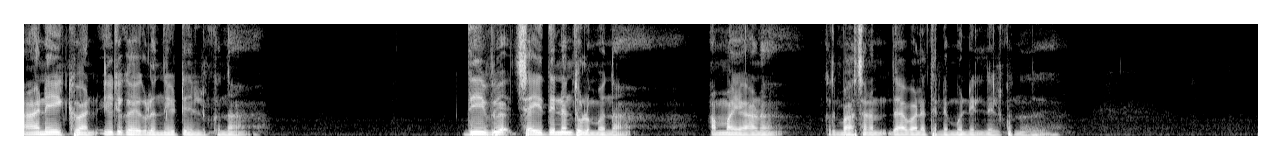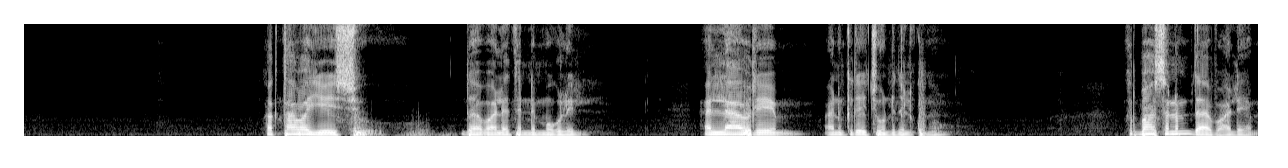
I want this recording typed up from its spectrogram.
ആനയിക്കുവാൻ ഇരു കൈകളും നീട്ടി നിൽക്കുന്ന ദിവ്യ ചൈതന്യം തുളുമ്പുന്ന അമ്മയാണ് കൃപാസനം ദേവാലയത്തിന്റെ മുന്നിൽ നിൽക്കുന്നത്. കർത്താവ് യേശു ദേവാലയത്തിന്റെ മുകളിൽ എല്ലാവരെയും അനുഗ്രഹിച്ചുകൊണ്ട് നിൽക്കുന്നു. കൃപാസനം ദേവാലയം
